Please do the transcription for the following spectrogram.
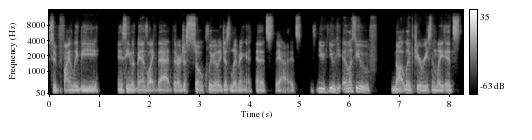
to finally be in a scene with bands like that that are just so clearly just living it. And it's yeah, it's you you unless you've not lived here recently, it's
